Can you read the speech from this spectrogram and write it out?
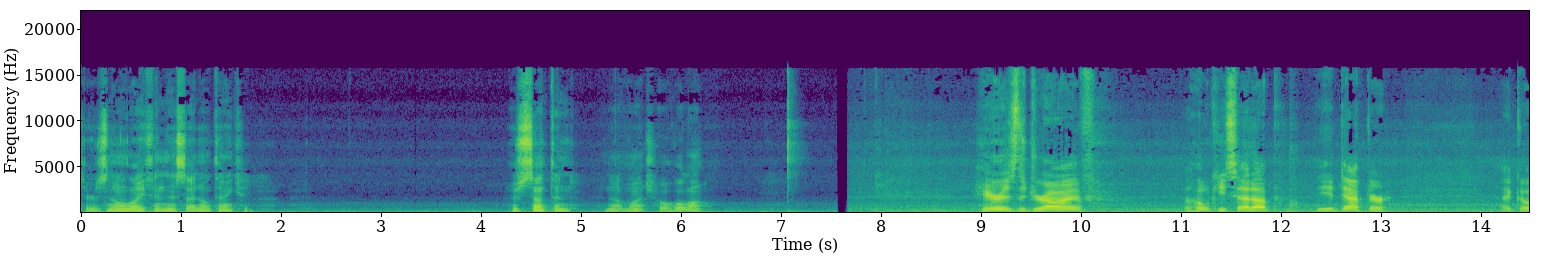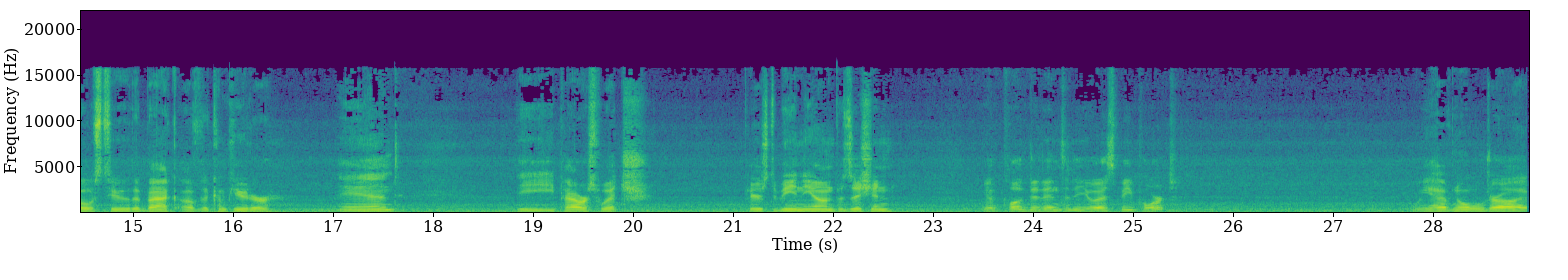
There's no life in this, I don't think. There's something. Not much. Oh, hold on. Here is the drive, the hokey setup, the adapter that goes to the back of the computer, and the power switch appears to be in the on position we have plugged it into the USB port. we have no drive.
